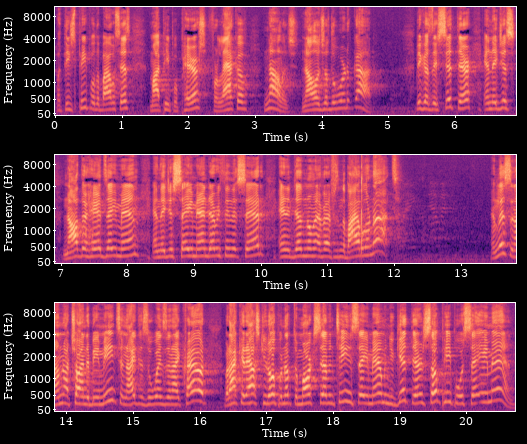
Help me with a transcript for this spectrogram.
But these people, the Bible says, my people perish for lack of knowledge, knowledge of the Word of God. Because they sit there and they just nod their heads, amen, and they just say amen to everything that's said, and it doesn't matter if it's in the Bible or not. And listen, I'm not trying to be mean tonight. This is a Wednesday night crowd, but I could ask you to open up to Mark 17 and say amen when you get there. Some people would say amen.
